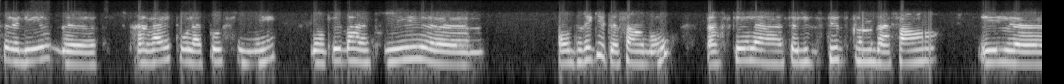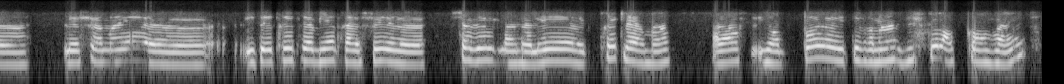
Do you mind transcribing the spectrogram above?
solide, je travaille pour la peaufiner. Donc, les banquiers, on dirait qu'ils étaient sans mots parce que la solidité du plan d'affaires et le chemin euh, était très, très bien tracé. Euh, je savais où je m'en allais euh, très clairement. Alors, ils n'ont pas été vraiment difficiles à convaincre.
